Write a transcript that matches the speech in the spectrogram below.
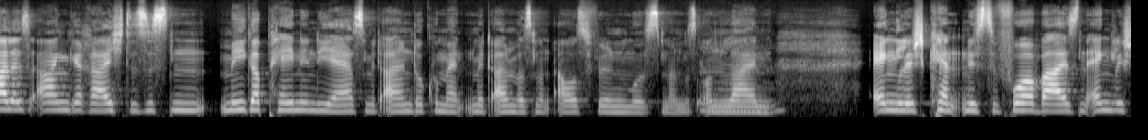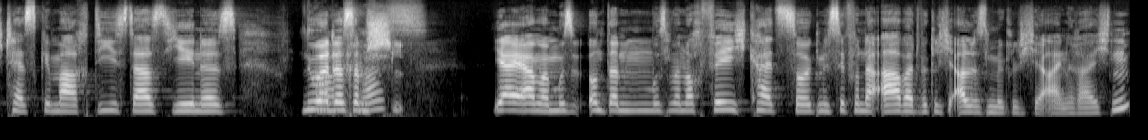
alles angereicht. Es ist ein mega Pain in the Ass mit allen Dokumenten, mit allem, was man ausfüllen muss. Man muss online Englischkenntnisse vorweisen, Englischtest gemacht, dies, das, jenes. Nur Oh, das am. Schluss. Ja, ja, man muss, und dann muss man noch Fähigkeitszeugnisse von der Arbeit, wirklich alles Mögliche einreichen.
